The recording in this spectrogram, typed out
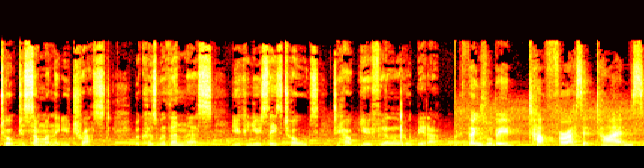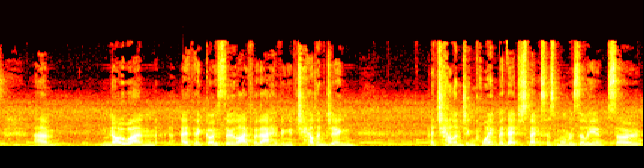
talk to someone that you trust, because within this, you can use these tools to help you feel a little better. Things will be tough for us at times. Um, no one, I think, goes through life without having a challenging a challenging point, but that just makes us more resilient. So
